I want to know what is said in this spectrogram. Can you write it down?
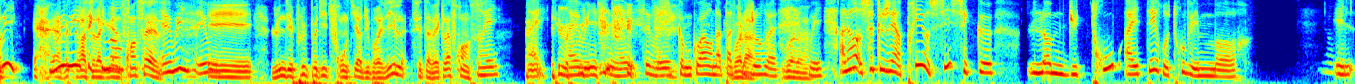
oui. grâce à la Guyane française. Et, eh oui, eh et l'une des plus petites frontières du Brésil, c'est avec la France. Oui. oui, c'est vrai, c'est vrai. Comme quoi, on n'a pas toujours. Euh, oui. Alors, ce que j'ai appris aussi, c'est que l'homme du trou a été retrouvé mort. Et,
